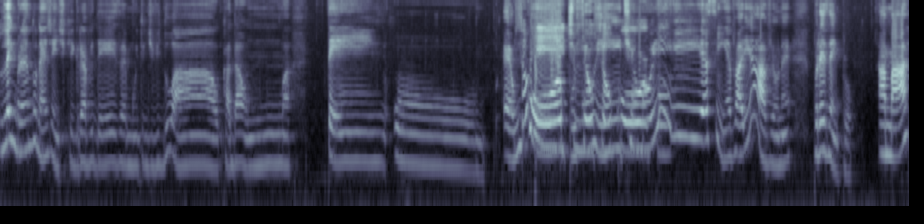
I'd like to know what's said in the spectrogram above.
lembrando, né, gente, que gravidez é muito individual, cada uma tem o é um seu corpo, ritmo, seu ritmo, seu corpo. E, e assim, é variável, né? Por exemplo, a Mar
